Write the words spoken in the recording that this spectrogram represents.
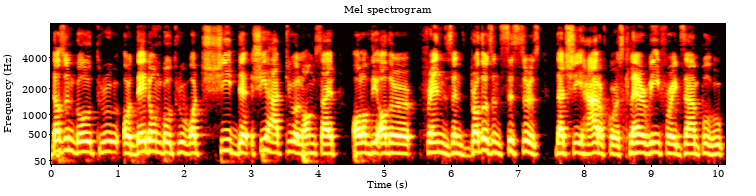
doesn't go through or they don't go through what she did she had to alongside all of the other friends and brothers and sisters that she had. Of course Clervie for example who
